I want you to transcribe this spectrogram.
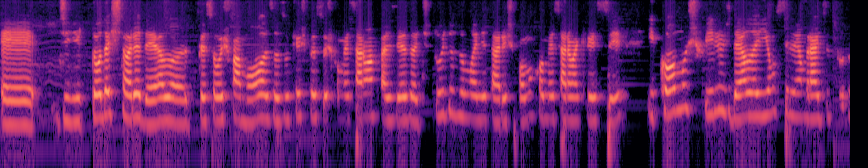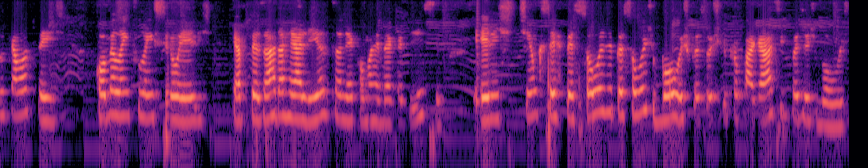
é, de toda a história dela, pessoas famosas, o que as pessoas começaram a fazer, as atitudes humanitárias, como começaram a crescer e como os filhos dela iam se lembrar de tudo que ela fez, como ela influenciou eles, que apesar da realeza, né, como a Rebeca disse, eles tinham que ser pessoas e pessoas boas, pessoas que propagassem coisas boas.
